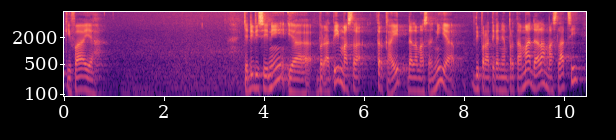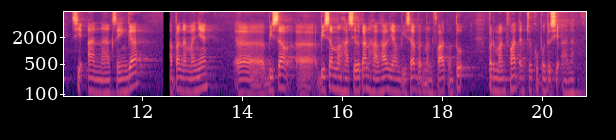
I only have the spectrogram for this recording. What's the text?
Kifayah. Jadi di sini ya berarti masalah terkait dalam masalah ini ya diperhatikan yang pertama adalah maslahat si si anak. Sehingga apa namanya uh, bisa uh, bisa menghasilkan hal-hal yang bisa bermanfaat untuk bermanfaat dan cukup untuk si anak.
